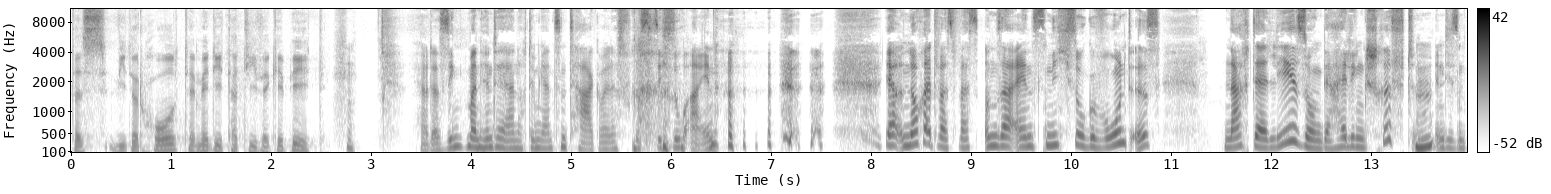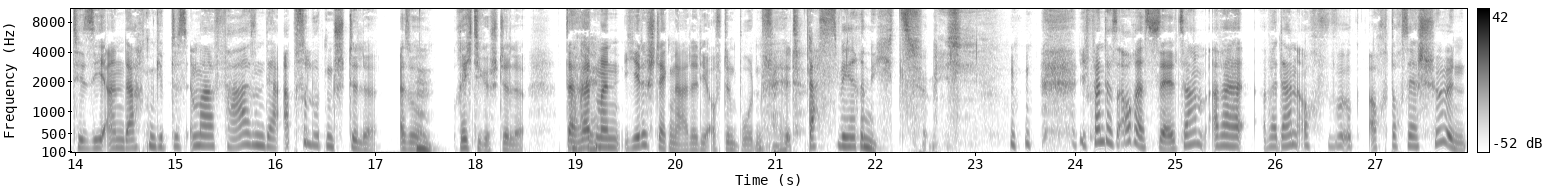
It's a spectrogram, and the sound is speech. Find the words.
das wiederholte meditative Gebet. Ja, da singt man hinterher noch den ganzen Tag, weil das frisst sich so ein. ja, und noch etwas, was unser eins nicht so gewohnt ist. Nach der Lesung der Heiligen Schrift hm? in diesen TC-Andachten gibt es immer Phasen der absoluten Stille, also hm. richtige Stille. Da okay. hört man jede Stecknadel, die auf den Boden fällt. Das wäre nichts für mich. Ich fand das auch erst seltsam, aber, aber dann auch, auch doch sehr schön.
